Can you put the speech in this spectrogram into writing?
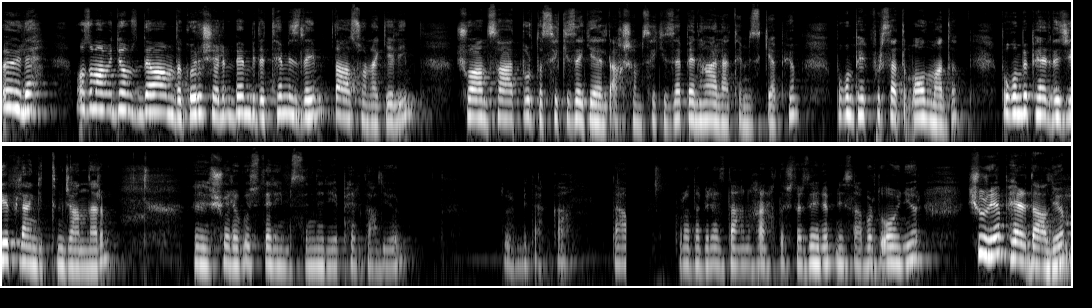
Öyle. O zaman videomuzun devamında görüşelim. Ben bir de temizleyeyim. Daha sonra geleyim. Şu an saat burada 8'e geldi. Akşam 8'e. Ben hala temizlik yapıyorum. Bugün pek fırsatım olmadı. Bugün bir perdeciye falan gittim canlarım. Ee, şöyle göstereyim size nereye perde alıyorum. Durun bir dakika. Daha burada biraz dağınık arkadaşlar. Zeynep Nisa burada oynuyor. Şuraya perde alıyorum.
